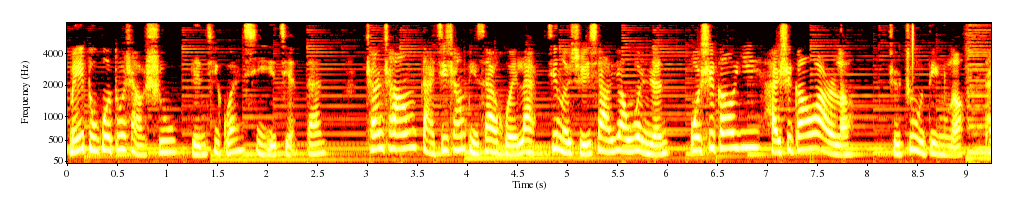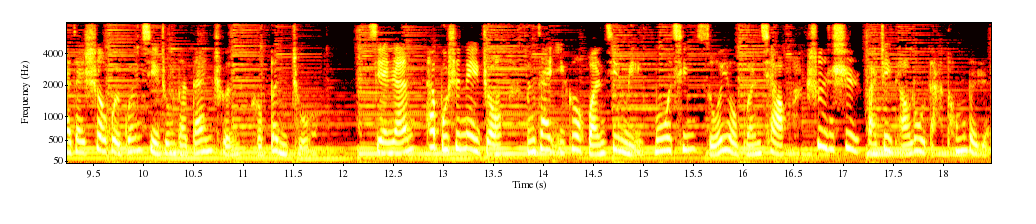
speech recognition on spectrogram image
没读过多少书，人际关系也简单。常常打几场比赛回来，进了学校要问人我是高一还是高二了，这注定了他在社会关系中的单纯和笨拙。显然，他不是那种能在一个环境里摸清所有关窍，顺势把这条路打通的人。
